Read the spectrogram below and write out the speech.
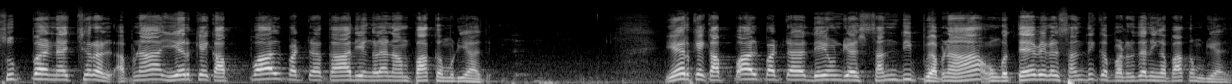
சூப்பர் நேச்சுரல் அப்படின்னா இயற்கைக்கு அப்பால் பட்ட காரியங்களை நாம் பார்க்க முடியாது. இயற்கைக்கு அப்பால் பட்ட தேவனுடைய சந்திப்பு அப்படின்னா உங்கள் தேவைகள் சந்திக்கப்படுறதை நீங்கள் பார்க்க முடியாது.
